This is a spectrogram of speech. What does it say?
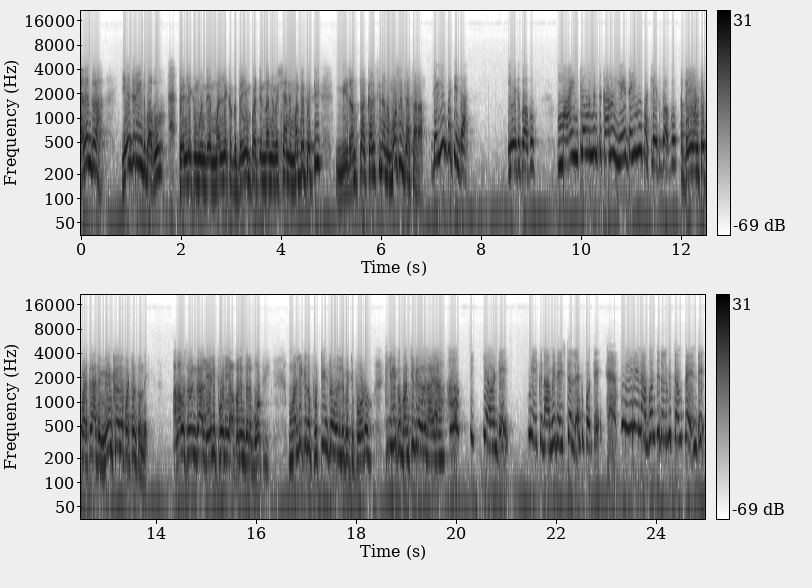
నరేంద్ర ఏం జరిగింది బాబు? పెళ్ళికి ముందే మల్లికకు దెయ్యం పట్టిందన్న విషయాన్ని మభ్యపెట్టి మీరంతా కలిసి నన్ను మోసం చేస్తారా? దెయ్యం పట్టిందా? లేదు బాబు మా ఇంట్లో ఉన్నంత కాలం ఏ దయ్యమూ పట్టలేదు బాబు. దేవంటూ పడితే అది మీ ఇంట్లోనే పట్టుంటుంది. అనవసరంగా లేనిపోని అపనిందలు మోపి మల్లికను పుట్టింట్లో వదిలిపెట్టి పోవడం నీకు మంచిది కాదు నాయన. ఏమండి మీకు నా మీద ఇష్టం లేకపోతే మీరే నా గొంతు నిలిమి చంపేయండి.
